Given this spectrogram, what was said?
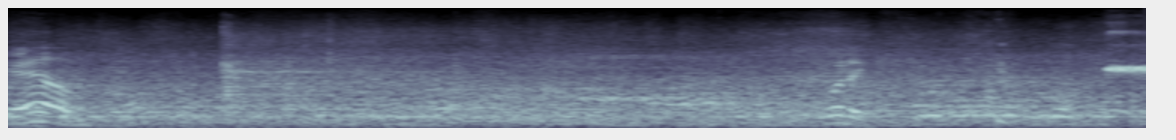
Damn. What a cute little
